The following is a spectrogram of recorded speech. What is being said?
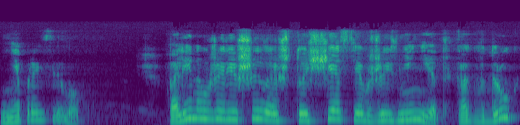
не произвело. Полина уже решила, что счастья в жизни нет, как вдруг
